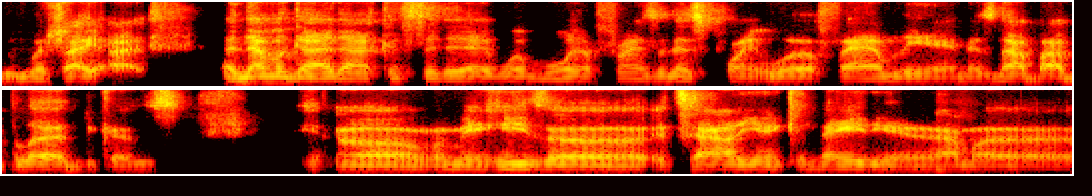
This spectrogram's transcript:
which I, I another guy that I consider that we're more than friends at this point. We're a family, and it's not by blood because um, I mean he's a Italian Canadian, I'm a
